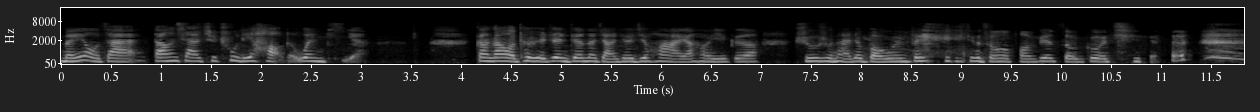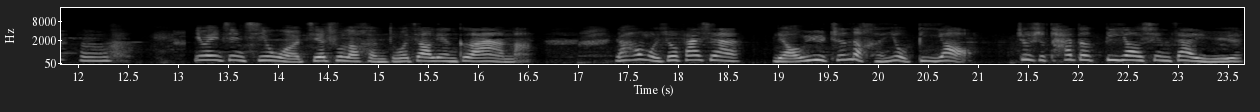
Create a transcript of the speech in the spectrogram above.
没有在当下去处理好的问题。刚刚我特别认真的讲这句话，然后一个叔叔拿着保温杯 就从我旁边走过去。嗯，因为近期我接触了很多教练个案嘛，然后我就发现。疗愈真的很有必要，就是它的必要性在于，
